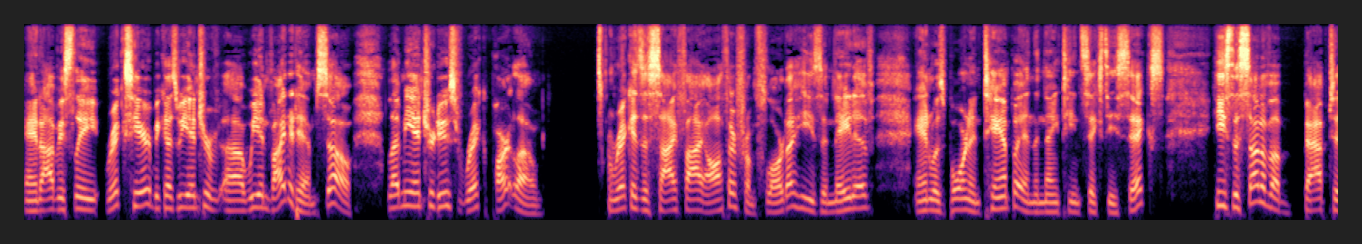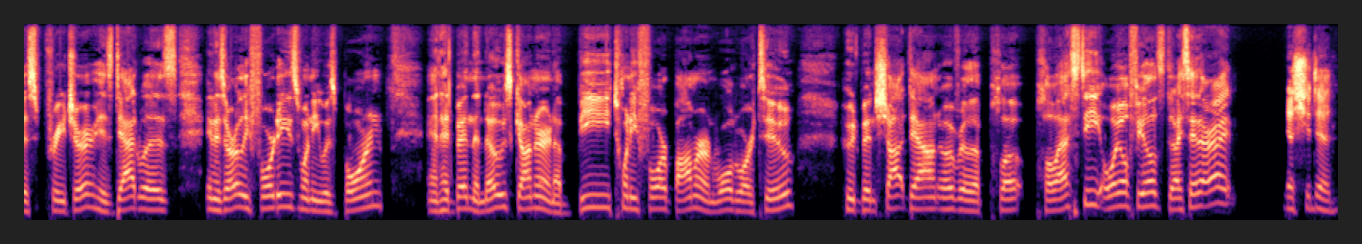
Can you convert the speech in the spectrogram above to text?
and obviously Rick's here because we inter- uh, we invited him. So let me introduce Rick Partlow. Rick is a sci fi author from Florida. He's a native and was born in Tampa in the 1966. He's the son of a Baptist preacher. His dad was in his early 40s when he was born and had been the nose gunner in a B 24 bomber in World War II, who'd been shot down over the Plo- Ploesti oil fields. Did I say that right? Yes, you did.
